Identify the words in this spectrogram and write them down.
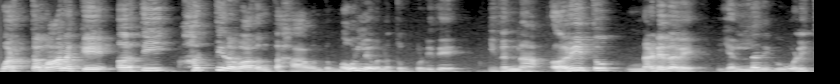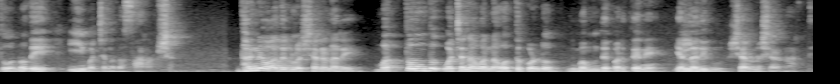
ವರ್ತಮಾನಕ್ಕೆ ಅತಿ ಹತ್ತಿರವಾದಂತಹ ಒಂದು ಮೌಲ್ಯವನ್ನು ತುಂಬಿಕೊಂಡಿದೆ. ಇದನ್ನು ಅರಿತು ನಡೆದರೆ ಎಲ್ಲರಿಗೂ ಒಳಿತು ಅನ್ನೋದೇ ಈ ವಚನದ ಸಾರಾಂಶ. ಧನ್ಯವಾದಗಳು ಶರಣರೇ. ಮತ್ತೊಂದು ವಚನವನ್ನು ಹೊತ್ತುಕೊಂಡು ನಿಮ್ಮ ಮುಂದೆ ಬರ್ತೇನೆ. ಎಲ್ಲರಿಗೂ ಶರಣ ಶರಣಾರ್ಥಿ.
